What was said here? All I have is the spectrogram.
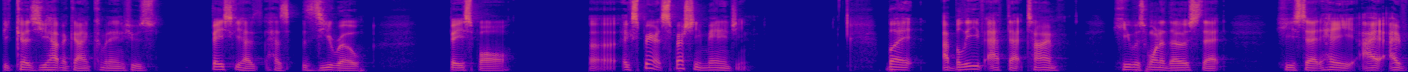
because you have a guy coming in who's basically has has zero baseball uh, experience, especially managing. But I believe at that time he was one of those that he said, "Hey, I, I've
